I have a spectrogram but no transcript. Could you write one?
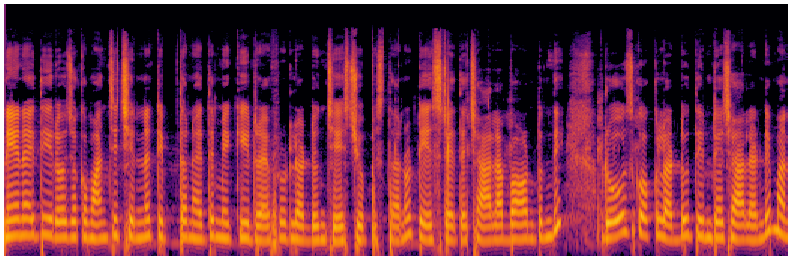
నేనైతే ఈరోజు ఒక మంచి చిన్న టిప్తోనైతే మీకు ఈ డ్రై ఫ్రూట్ లడ్డూని చేసి చూపిస్తాను. టేస్ట్ అయితే చాలా బాగుంటుంది. రోజుకు ఒక లడ్డు తింటే చాలండి మన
